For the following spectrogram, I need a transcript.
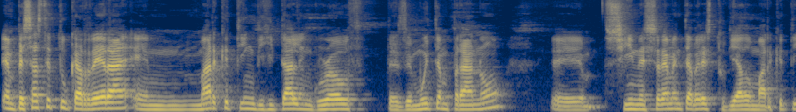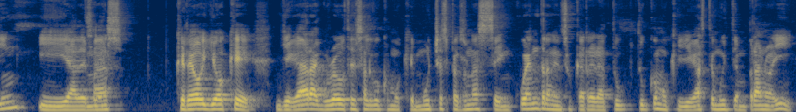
empezaste tu carrera en marketing digital, en growth, desde muy temprano, eh, sin necesariamente haber estudiado marketing y además creo yo que llegar a growth es algo como que muchas personas se encuentran en su carrera. Tú, tú como que llegaste muy temprano ahí.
